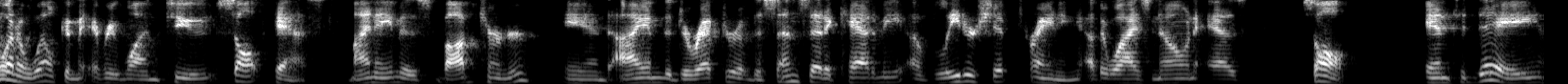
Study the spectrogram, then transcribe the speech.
want to welcome everyone to SALTcast. My name is Bob Turner, and I am the director of the Sunset Academy of Leadership Training, otherwise known as SALT. And today,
